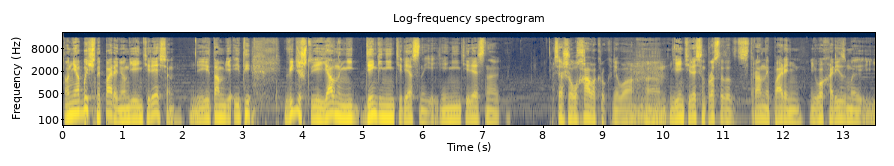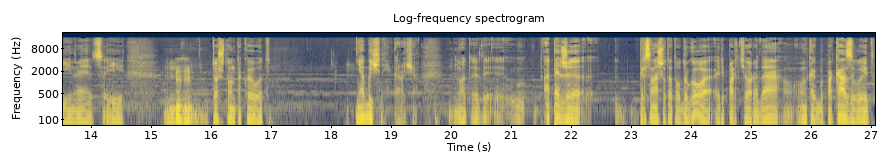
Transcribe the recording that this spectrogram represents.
Он необычный парень, он ей интересен. И там... И ты видишь, что ей явно не, деньги не интересны ей. Ей не интересно вся шелуха вокруг него. Э, ей интересен просто этот странный парень, его харизмы ей нравятся, и угу. то, что он такой вот необычный, короче. Вот это, э, опять же, персонаж вот этого другого репортера, да, он как бы показывает,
